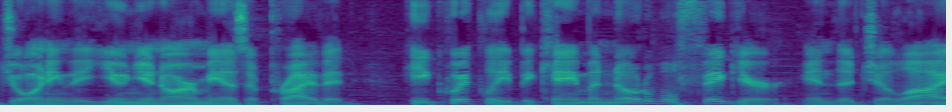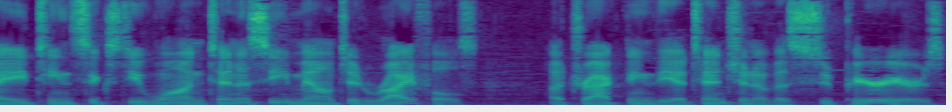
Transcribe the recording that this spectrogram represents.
Joining the Union Army as a private, he quickly became a notable figure in the July 1861 Tennessee Mounted Rifles, attracting the attention of his superiors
